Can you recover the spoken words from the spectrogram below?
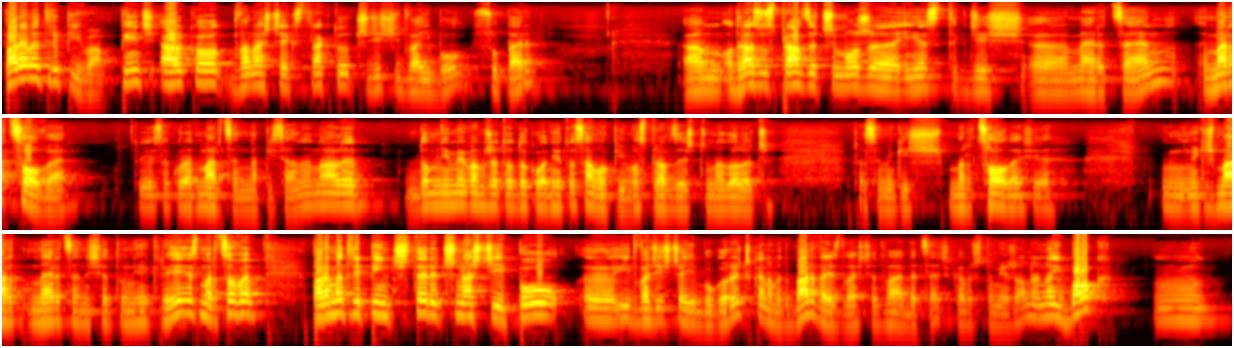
Parametry piwa. 5 alko, 12 ekstraktu, 32 ibu. Super. Em, od razu sprawdzę, czy może jest gdzieś e, mercen. Marcowe. Tu jest akurat marcen napisane, no ale domniemywam, że to dokładnie to samo piwo. Sprawdzę jeszcze na dole, czy czasem jakieś marcowe się jakiś mar- mercen się tu nie kryje. Jest marcowe. Parametry 5, 4, 13,5 yy, i 20,5 goryczka. Nawet barwa jest 22 EBC. Ciekawe, czy to mierzone. No i bok. mm,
